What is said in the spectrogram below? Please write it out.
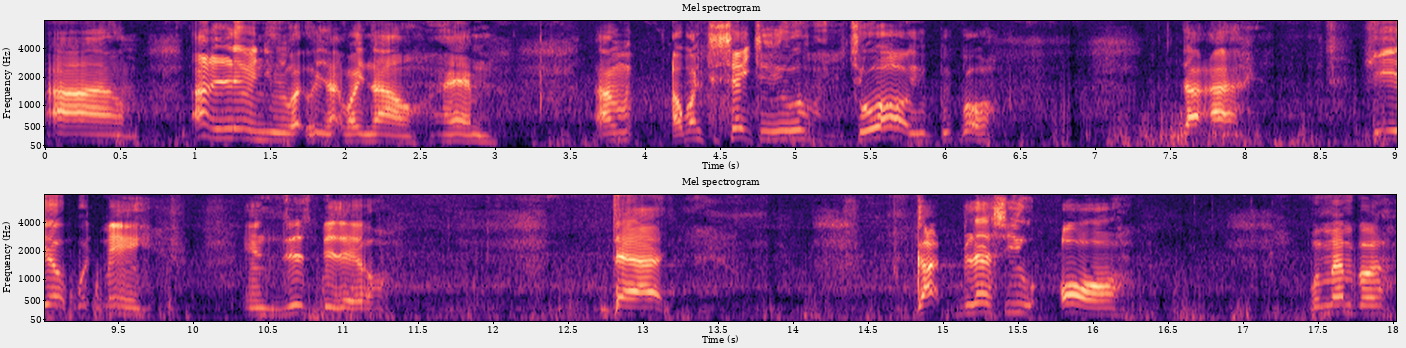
Um, I'm leaving you right, right now. And um, I want to say to you, to all you people that are here with me in this video that God bless you all. Remember,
